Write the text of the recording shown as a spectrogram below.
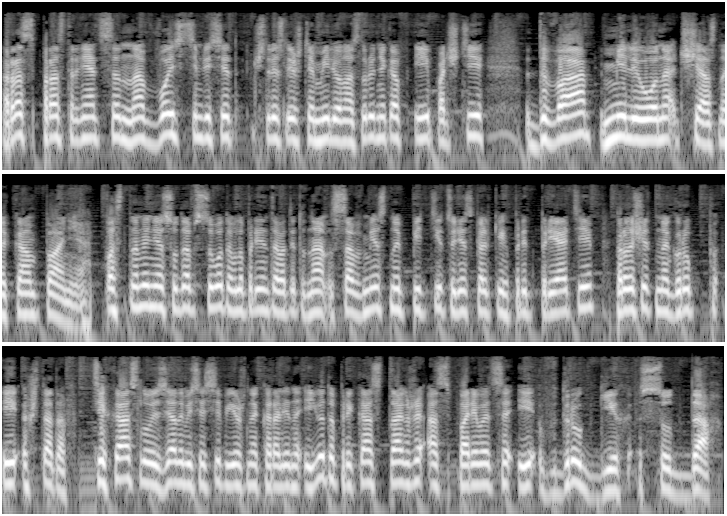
распространяется на 84 с лишним миллиона сотрудников и почти 2 миллиона частных компаний. Постановление суда в субботу было принято в ответ на совместную петицию нескольких предприятий, правозащитных групп и штатов. Техас, Луизиана, Миссисипи, Южная Каролина и Юта приказ также оспаривается и в других судах.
